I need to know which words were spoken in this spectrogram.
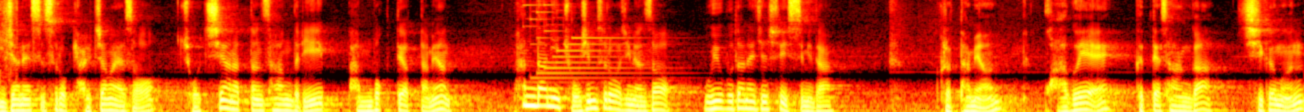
이전에 스스로 결정하여서 좋지 않았던 상황들이 반복되었다면 판단이 조심스러워지면서 우유부단해질 수 있습니다. 그렇다면 과거의 그때 상황과 지금은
